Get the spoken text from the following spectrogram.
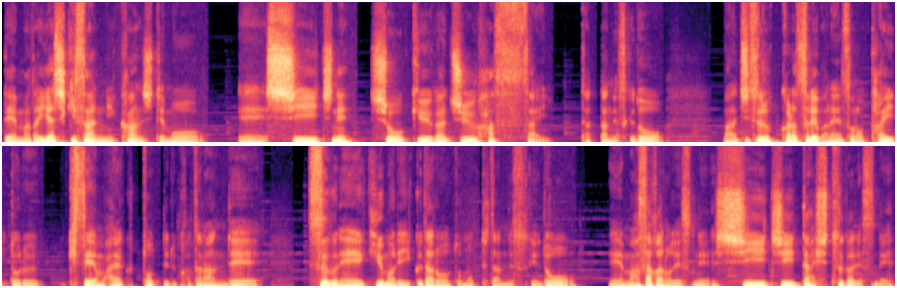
で、また屋敷さんに関しても、えー C1 ね、昇級が18歳だったんですけど、まあ実力からすればね、そのタイトル、規制も早く取ってる方なんで、すぐね、A 級まで行くだろうと思ってたんですけど、えーまさかのですね、C1 脱出がですね、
